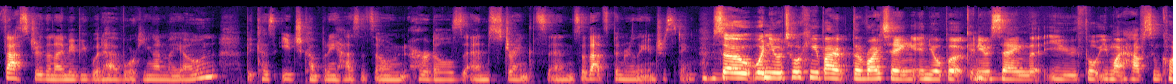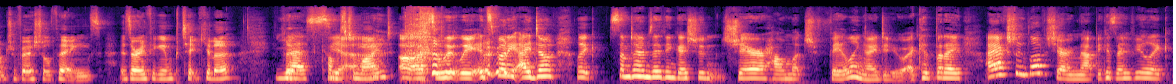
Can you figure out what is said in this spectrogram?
faster than I maybe would have working on my own because each company has its own hurdles and strengths. And so that's been really interesting. So, when you were talking about the writing in your book and you were mm-hmm. saying that you thought you might have some controversial things, is there anything in particular yes comes yeah. to mind. Oh absolutely. It's funny i don't like sometimes i think i shouldn't share how much failing i do. I could but i i actually love sharing that because i feel like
